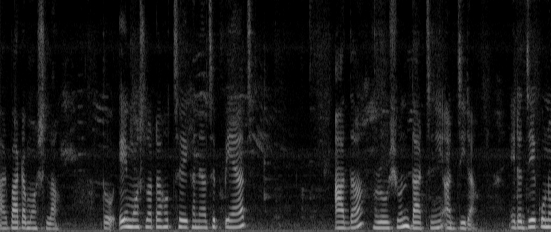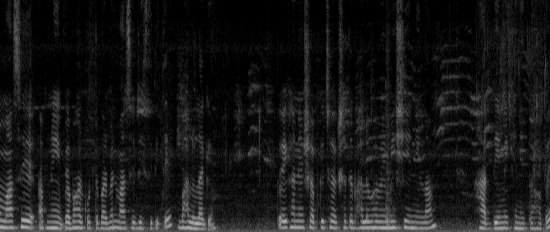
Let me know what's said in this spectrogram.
আর বাটা মশলা। তো এই মশলাটা হচ্ছে এখানে আছে পেঁয়াজ, আদা, রসুন, দারচিনি আর জিরা। এটা যে কোনো মাছে আপনি ব্যবহার করতে পারবেন মাছের রেসিপিতে ভালো লাগে। তো এখানে সব কিছু একসাথে ভালোভাবে মিশিয়ে নিলাম। হাত দিয়ে মেখে নিতে হবে।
